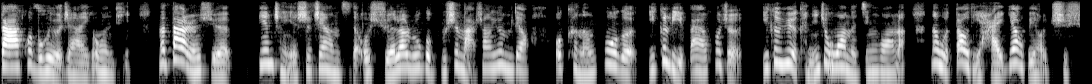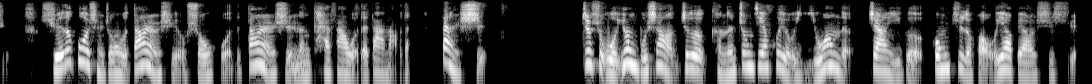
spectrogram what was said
大家会不会有这样一个问题？那大人学？编程也是这样子的，我学了，如果不是马上用掉，我可能过个一个礼拜或者一个月，肯定就忘得精光了。那我到底还要不要去学？学的过程中，我当然是有收获的，当然是能开发我的大脑的。但是，就是我用不上这个，可能中间会有遗忘的这样一个工具的话，我要不要去学？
